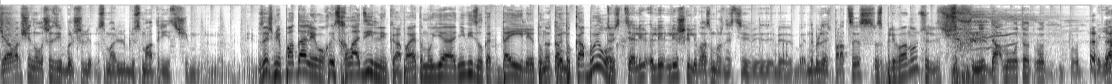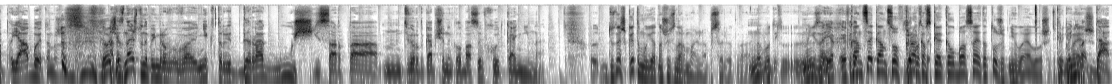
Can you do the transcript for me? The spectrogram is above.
Я вообще на лошади больше лю- сма- люблю смотреть, чем... э, Знаешь, мне подали его из холодильника, поэтому я не видел, как доили эту, Ну, там, эту кобылу. То есть тебя ли- ли- лишили возможности э, э, наблюдать процесс. Сблевануть или что? Не, да, вот, вот, вот, вот, я, я об этом же. А ты знаешь, что, например, в некоторые дорогущие сорта твердокопченой колбасы входит конина? Ты знаешь, к этому я отношусь нормально абсолютно. Ну, вот, ты- ну, не знаю, я- в конце концов, я просто- краковская колбаса это тоже гнилая лошадь, Ты понимаешь? понимаешь?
